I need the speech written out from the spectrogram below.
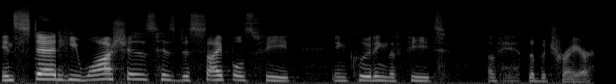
Instead, he washes his disciples' feet, including the feet of the betrayer.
